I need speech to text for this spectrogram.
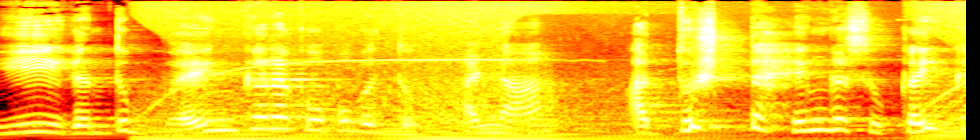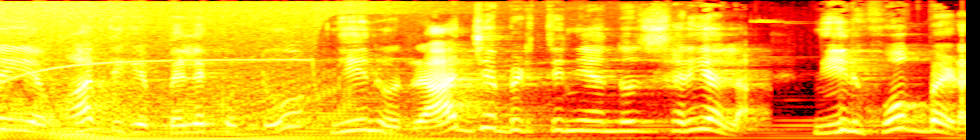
ಈಗಂತೂ ಭಯಂಕರ ಕೋಪ ಬಂತು. ಅಣ್ಣ, ಆ ದುಷ್ಟ ಹೆಂಗಸು ಕೈ ಕೈಯ ಮಾತಿಗೆ ಬೆಲೆ ಕೊಟ್ಟು ನೀನು ರಾಜ್ಯ ಬಿಡ್ತೀನಿ ಅನ್ನೋದು ಸರಿಯಲ್ಲ. ನೀನು ಹೋಗ್ಬೇಡ.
